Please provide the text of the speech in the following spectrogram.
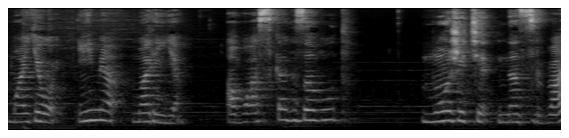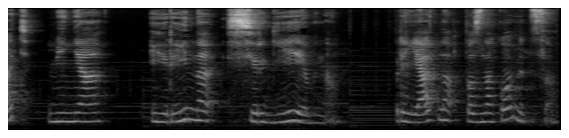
Мое имя Мария, а вас как зовут? Можете назвать меня Ирина Сергеевна. Приятно познакомиться!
